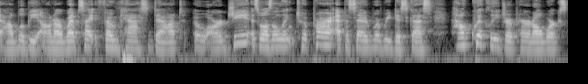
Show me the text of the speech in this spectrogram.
uh, will be on our website, foamcast.org, as well as a link to a prior episode where we discuss how quickly droperidol works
